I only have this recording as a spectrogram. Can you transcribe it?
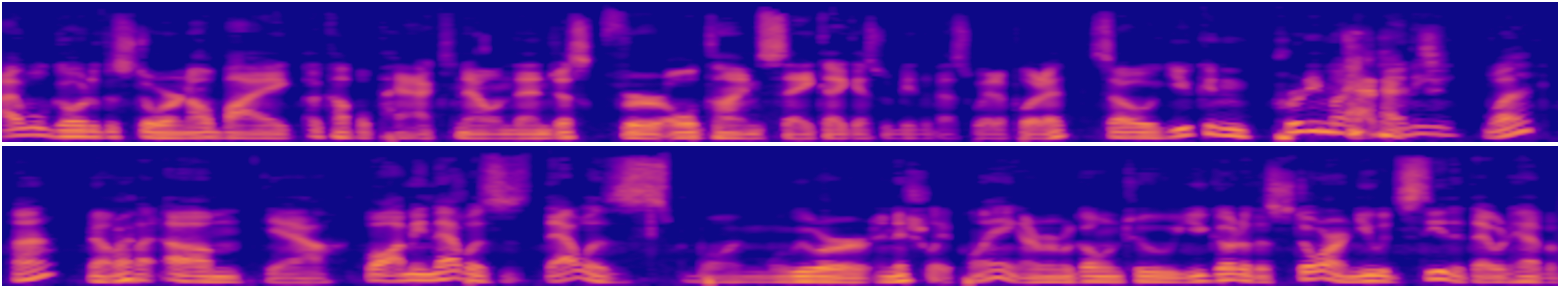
I will go to the store and I'll buy a couple packs now and then just for old times' sake. I guess would be the best way to put it. So you can pretty much Panicked. any what? Huh? No, What? but um, yeah. Well, I mean that was that was when we were initially playing. I remember going to you go to the store and you would see that they would have a,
